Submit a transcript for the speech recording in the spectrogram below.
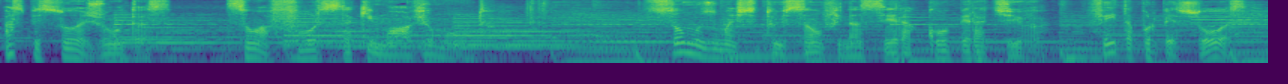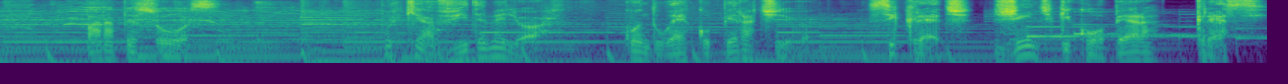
As pessoas juntas são a força que move o mundo. Somos uma instituição financeira cooperativa, feita por pessoas para pessoas. Porque a vida é melhor quando é cooperativa. Sicredi, gente que coopera cresce.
